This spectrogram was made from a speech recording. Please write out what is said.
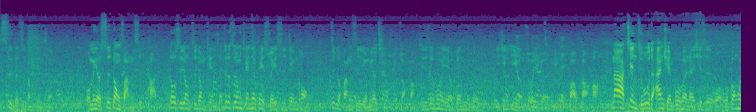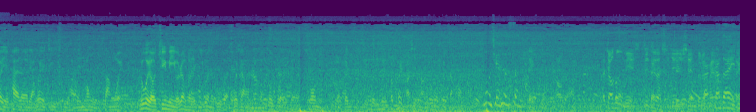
四个自动监测，我们有四栋房子哈，都是用自动监测，这个自动监测可以随时监控这个房子有没有起火状况。其实这个部分也有跟那个已经议员做一个一个报告哈。那建筑物的安全部分呢，其实我我工会也派了两位技师哈，连同有三位。如果有居民有任何的疑问的部分，我想我们能够做一个说明跟会把现场的部分会掌控好。目前是正常。对，好的。那交通我们也这这段时间就先分开。刚才已经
